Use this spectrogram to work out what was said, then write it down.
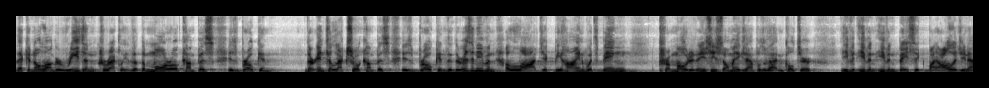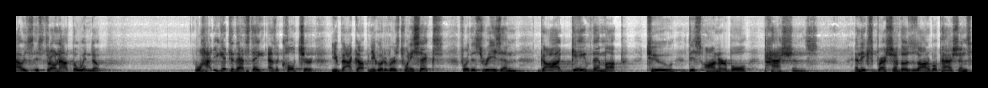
that can no longer reason correctly. The, the moral compass is broken. Their intellectual compass is broken. There isn't even a logic behind what's being promoted. And you see so many examples of that in culture. Even, even, even basic biology now is, is thrown out the window. Well, how do you get to that state as a culture? You back up and you go to verse 26. For this reason, God gave them up to dishonorable passions. And the expression of those dishonorable passions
